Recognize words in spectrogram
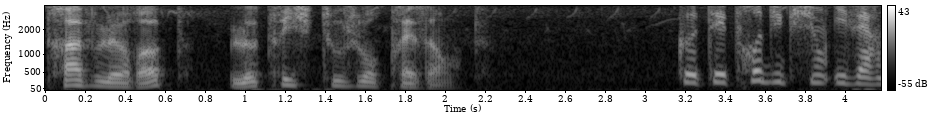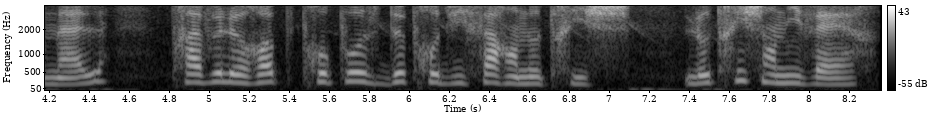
Travel Europe, l'Autriche toujours présente. Côté production hivernale, Travel Europe propose deux produits phares en Autriche, l'Autriche en hiver,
